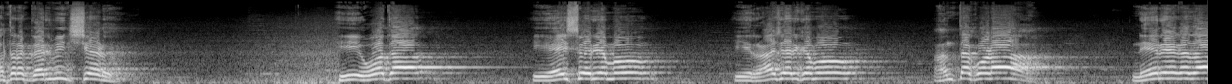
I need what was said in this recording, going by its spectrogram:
అతను గర్వించాడు. ఈ హోదా ఈ ఐశ్వర్యము ఈ రాజరికము అంతా కూడా నేనే కదా.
